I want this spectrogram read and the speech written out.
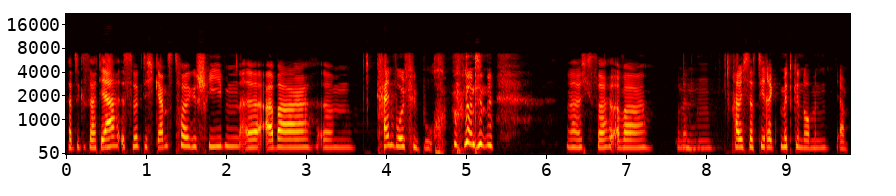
hat sie gesagt, ja, ist wirklich ganz toll geschrieben, äh, aber ähm, kein Wohlfühlbuch. dann habe ich gesagt, aber und dann mhm. habe ich das direkt mitgenommen, ja.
